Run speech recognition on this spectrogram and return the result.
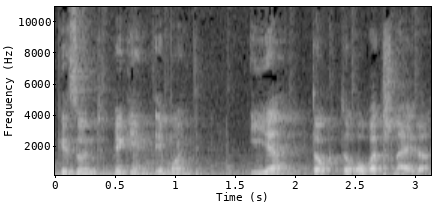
gesund beginnt im Mund. Ihr Dr. Robert Schneider.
